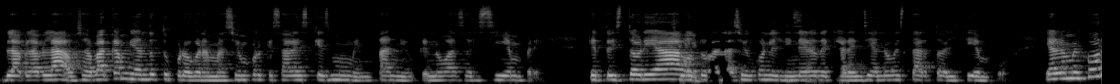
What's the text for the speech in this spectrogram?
bla, bla, bla. O sea, va cambiando tu programación porque sabes que es momentáneo, que no va a ser siempre, que tu historia o tu relación con el dinero de carencia no va a estar todo el tiempo. Y a lo mejor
